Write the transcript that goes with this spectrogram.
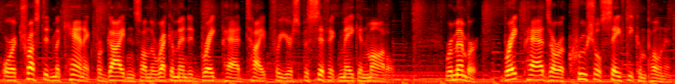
or a trusted mechanic for guidance on the recommended brake pad type for your specific make and model. Remember, brake pads are a crucial safety component,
